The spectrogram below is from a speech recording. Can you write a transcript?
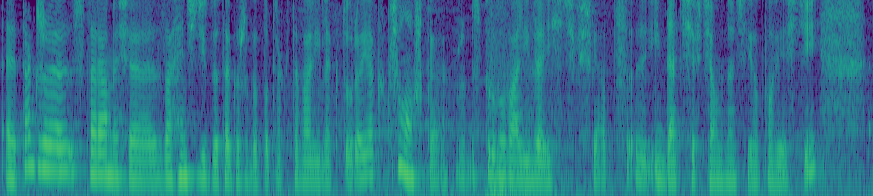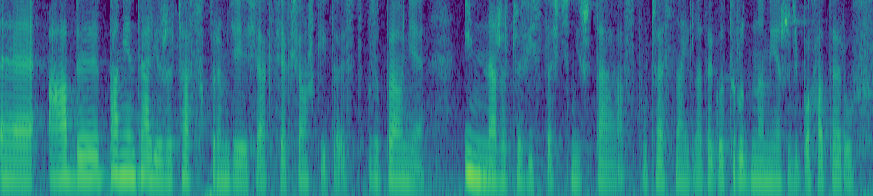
E, Także staramy się zachęcić ich do tego, żeby potraktowali lekturę jak książkę, żeby spróbowali wejść w świat e, i dać się wciągnąć tej opowieści, e, aby pamiętali, że czas, w którym dzieje się akcja książki, to jest zupełnie inna rzeczywistość niż ta współczesna i dlatego trudno mierzyć bohaterów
